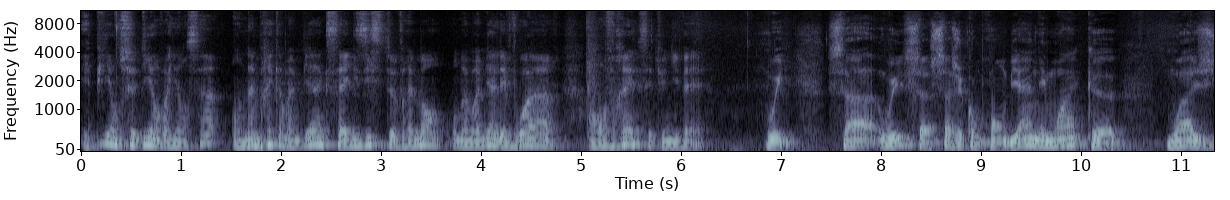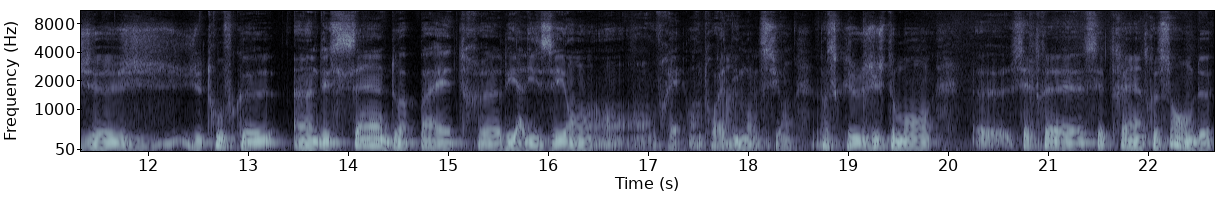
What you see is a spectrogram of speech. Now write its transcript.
et puis on se dit en voyant ça, on aimerait quand même bien que ça existe vraiment, on aimerait bien les voir en vrai, cet univers. Oui, ça, oui, ça, ça je comprends bien, moi que moi, je je trouve qu'un dessin ne doit pas être réalisé en, vrai, en trois ah. dimensions. Parce que justement, euh, c'est très, très intéressant de,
